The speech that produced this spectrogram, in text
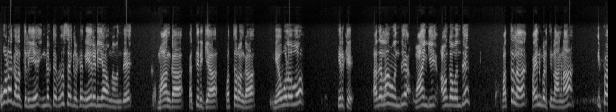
கோடை காலத்திலேயே எங்கள்கிட்ட விவசாயிகள்கிட்ட நேரடியாக அவங்க வந்து மாங்காய் கத்திரிக்காய் கொத்தரங்காய் எவ்வளவோ இருக்குது அதெல்லாம் வந்து வாங்கி அவங்க வந்து வத்தலை பயன்படுத்தினாங்கன்னா இப்போ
